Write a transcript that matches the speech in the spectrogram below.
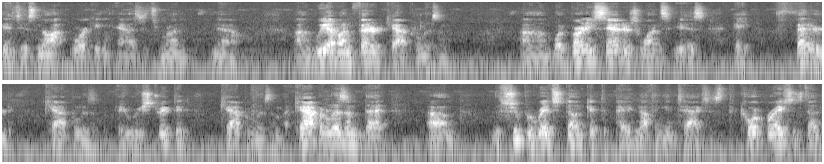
is just not working as it's run now. Um, we have unfettered capitalism. Um, what Bernie Sanders wants is a fettered capitalism, a restricted capitalism, a capitalism that um, the super rich don't get to pay nothing in taxes. The corporations don't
